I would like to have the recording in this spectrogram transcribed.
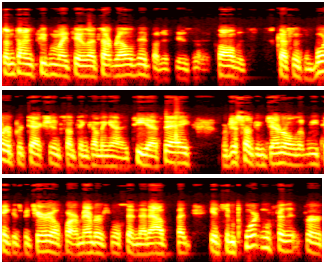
sometimes people might say, well, that's not relevant, but if there's a call with Customs and Border Protection, something coming out of TSA, or just something general that we think is material for our members, we'll send that out. But it's important for the, for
